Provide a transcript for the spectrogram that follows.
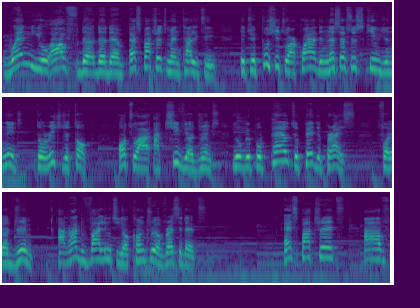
When you have the, the, the expatriate mentality, it will push you to acquire the necessary skill you need to reach the top or to achieve your dreams, you'll be prepared to pay the price for your dream and add value to your country of residence. Expatriates have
